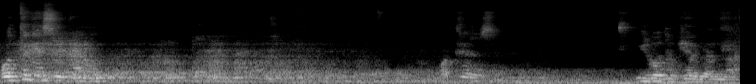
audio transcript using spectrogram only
어떻게 했습니까? 어떻게 하셨어요? 읽어도 기억이 안 나.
